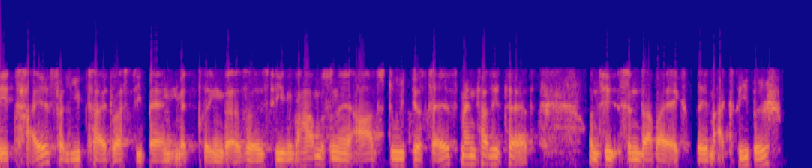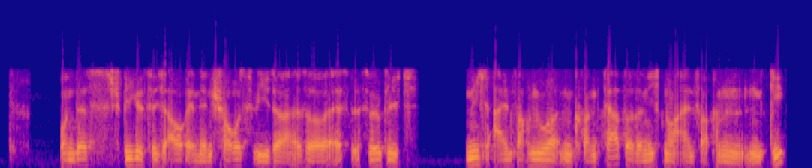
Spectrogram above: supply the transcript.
Detailverliebtheit, was die Band mitbringt. Also sie haben so eine Art Do-it-yourself-Mentalität und sie sind dabei extrem akribisch und das spiegelt sich auch in den Shows wieder. Also es ist wirklich nicht einfach nur ein Konzert oder nicht nur einfach ein, ein Gig,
